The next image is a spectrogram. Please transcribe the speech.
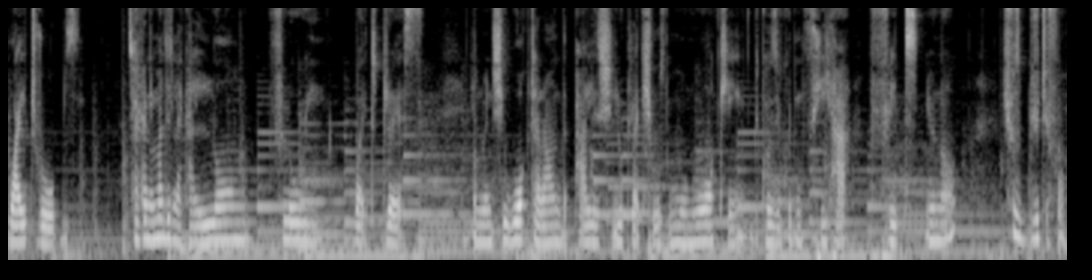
white robes so I can imagine like a long, flowy white dress. And when she walked around the palace, she looked like she was moonwalking because you couldn't see her feet, you know? She was beautiful.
